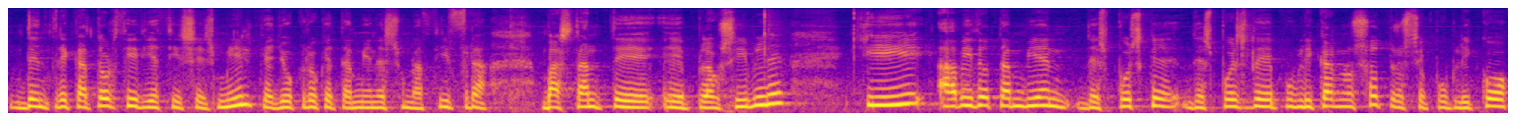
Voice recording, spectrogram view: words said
de entre 14 y 16 mil, que yo creo que también es una cifra bastante eh, plausible. Y ha habido también, después, que, después de publicar nosotros, se publicó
